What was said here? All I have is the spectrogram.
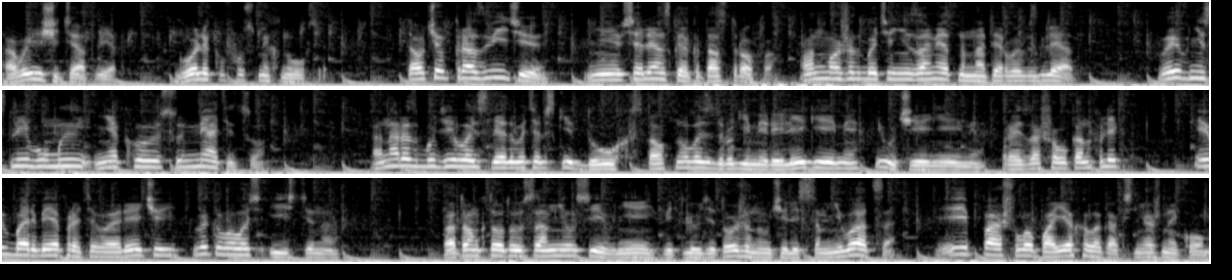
а вы ищете ответ». Голиков усмехнулся. Толчок к развитию – не вселенская катастрофа. Он может быть и незаметным на первый взгляд. Вы внесли в умы некую сумятицу. Она разбудила исследовательский дух, столкнулась с другими религиями и учениями. Произошел конфликт, и в борьбе противоречий выковалась истина. Потом кто-то усомнился и в ней, ведь люди тоже научились сомневаться, и пошло-поехало, как снежный ком.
